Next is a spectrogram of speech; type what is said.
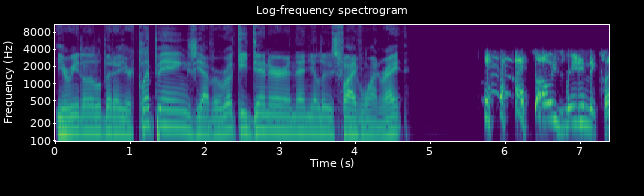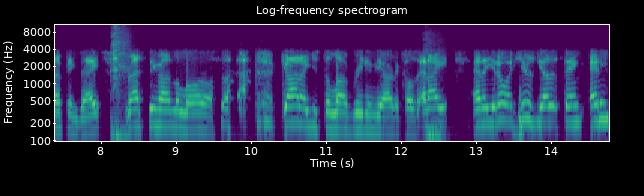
you read a little bit of your clippings. You have a rookie dinner, and then you lose five one. Right? it's always reading the clippings, eh? Resting on the laurels. God, I used to love reading the articles. And I and you know what? Here's the other thing. Any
